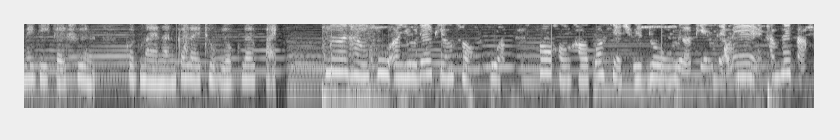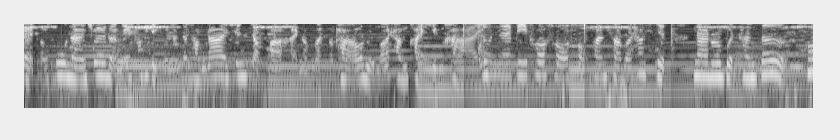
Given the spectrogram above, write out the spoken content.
ไม่ดีเกิดขึ้น กฎหมายนั้นก็เลยถูกยกเลิกไป เมื่อทั้งคู่อายุได้เพียงสองขวบ พ่อของเขาก็เสียชีวิตลงเหลือเพียงแต่แม่ทำให้ฝาแฝดทั้งคู่นั้นช่วยเหลือแม่เท่าที่เด็กคนนั้นจะทำได้ เช่นจับปลาขายน้ำมันมะพร้าวหรือว่าทำไข่เค็มขายจนในปีพศ 2357 นายโรเบิร์ตฮันเตอร์ พ่อ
